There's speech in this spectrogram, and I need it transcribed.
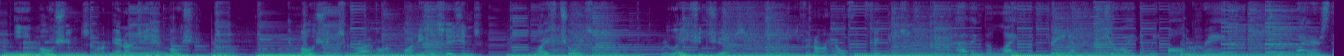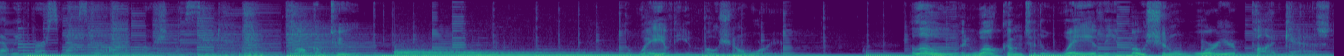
emotions are energy in motion. Emotions drive our money decisions, life choices, relationships, and even our health and fitness. Having the life of freedom and joy that we all crave requires that we first master our emotional center. Welcome to The Way of the Emotional Warrior. Hello, and welcome to the Way of the Emotional Warrior podcast.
